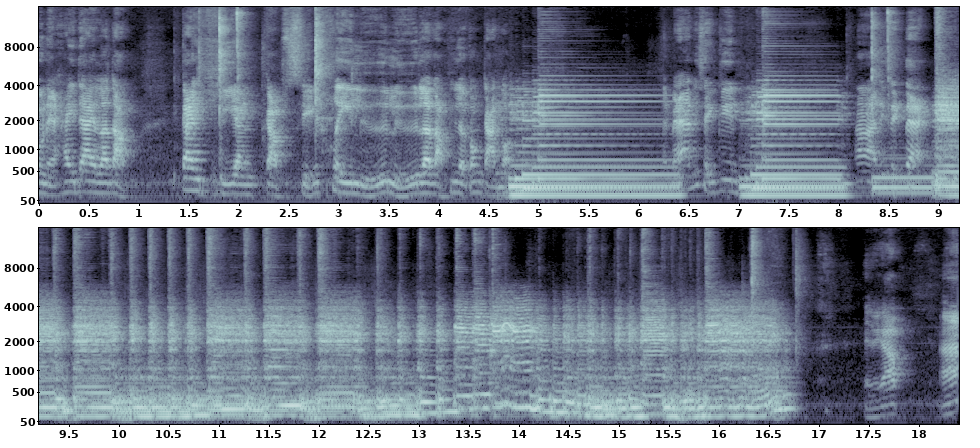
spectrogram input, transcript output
ลเนี่ยให้ได้ระดับใกล้เคียงกับเสียงคลีหรือหรือระดับที่เราต้องการก่อนเห็นไหมอันนี้เสียงคลีน อ่านี่เสียงแตกเห็นไหมครับ อ่า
